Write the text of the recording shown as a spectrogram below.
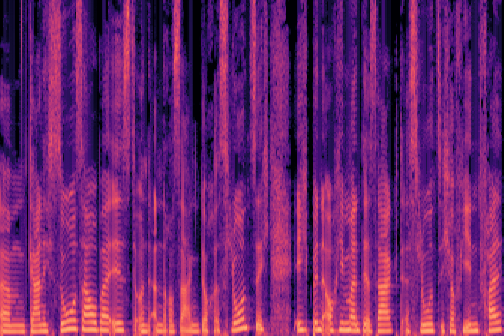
ähm, gar nicht so sauber ist und andere sagen, doch, es lohnt sich. Ich bin auch jemand, der sagt, es lohnt sich auf jeden Fall,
